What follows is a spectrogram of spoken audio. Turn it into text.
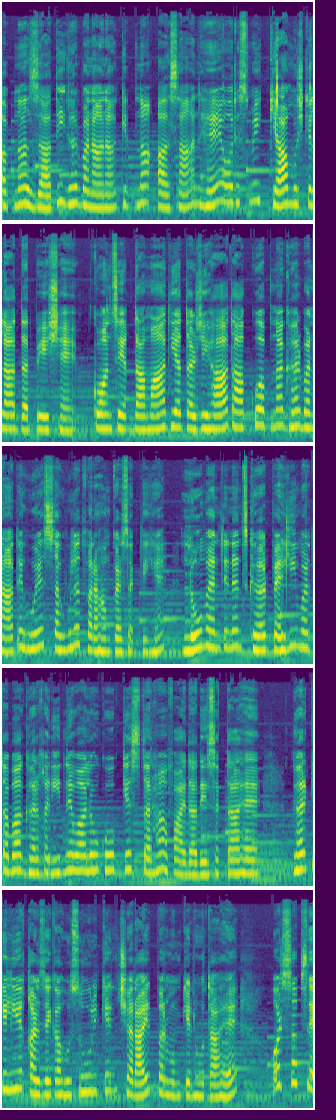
اپنا ذاتی گھر بنانا کتنا آسان ہے اور اس میں کیا مشکلات درپیش ہیں؟ کون سے اقدامات یا ترجیحات آپ کو اپنا گھر بناتے ہوئے سہولت فراہم کر سکتی ہیں؟ لو مینٹیننس گھر پہلی مرتبہ گھر خریدنے والوں کو کس طرح فائدہ دے سکتا ہے؟ گھر کے لیے قرضے کا حصول کن شرائط پر ممکن ہوتا ہے؟ اور سب سے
